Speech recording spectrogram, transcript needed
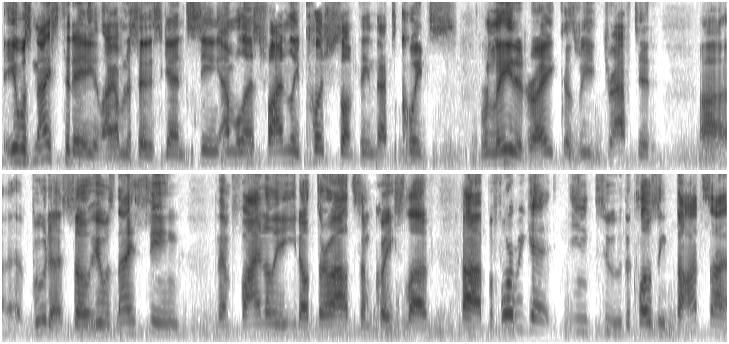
it was nice today like i'm going to say this again seeing mls finally push something that's quakes related, right? Because we drafted uh, Bouda. So it was nice seeing them finally, you know, throw out some Quakes love. Uh, before we get into the closing thoughts, I,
